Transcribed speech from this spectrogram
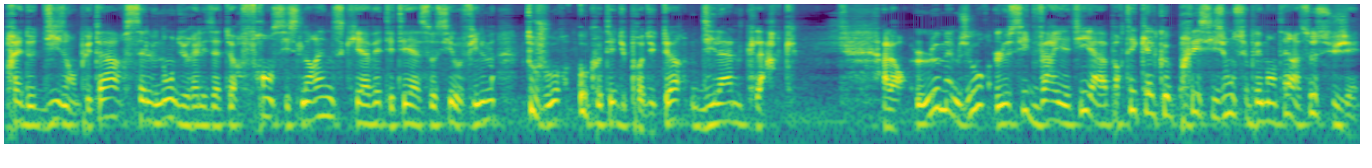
Près de dix ans plus tard, c'est le nom du réalisateur Francis Lawrence qui avait été associé au film, toujours aux côtés du producteur Dylan Clark. Alors, le même jour, le site Variety a apporté quelques précisions supplémentaires à ce sujet,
